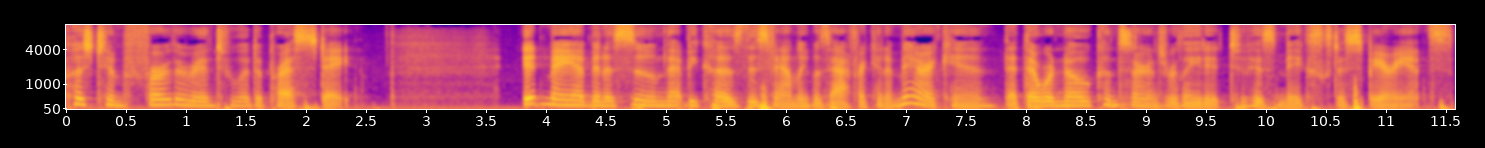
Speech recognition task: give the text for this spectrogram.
pushed him further into a depressed state. It may have been assumed that because this family was African American, that there were no concerns related to his mixed experience.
